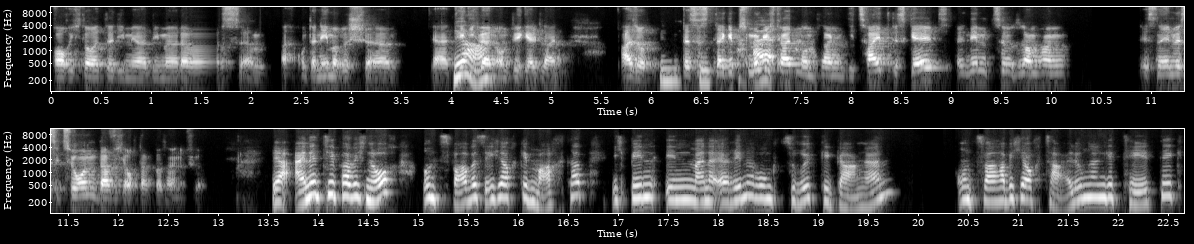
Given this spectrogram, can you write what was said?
brauche ich Leute, die mir, die mir da was ähm, unternehmerisch äh, ja, tätig ja. werden und mir Geld leihen. Also, das ist, da gibt es Möglichkeiten und sagen, die Zeit ist Geld in dem Zusammenhang ist eine Investition, darf ich auch dankbar sein dafür. Ja, einen Tipp habe ich noch, und zwar, was ich auch gemacht habe. Ich bin in meiner Erinnerung zurückgegangen, und zwar habe ich auch Zahlungen getätigt,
